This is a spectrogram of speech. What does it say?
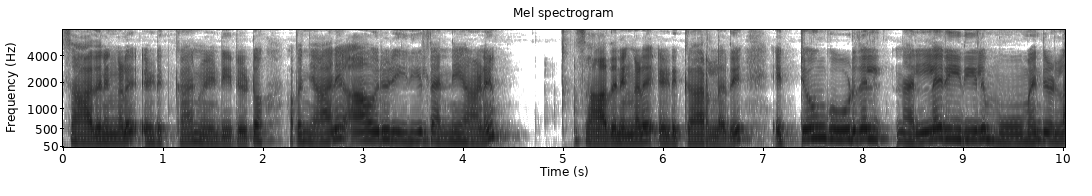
സാധനങ്ങൾ എടുക്കാൻ വേണ്ടിയിട്ട് കേട്ടോ. അപ്പം ഞാൻ ആ ഒരു രീതിയിൽ തന്നെയാണ് സാധനങ്ങൾ എടുക്കാറുള്ളത്. ഏറ്റവും കൂടുതൽ നല്ല രീതിയിൽ മൂവ്മെന്റ് ഉള്ള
